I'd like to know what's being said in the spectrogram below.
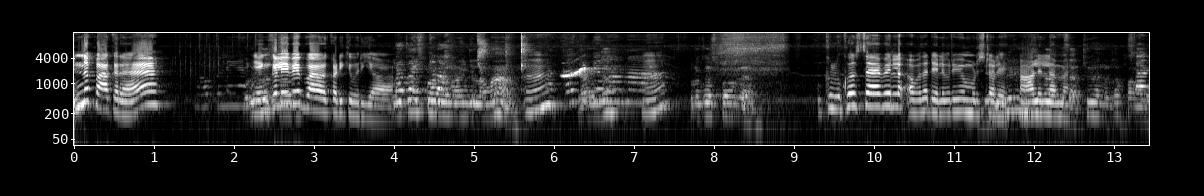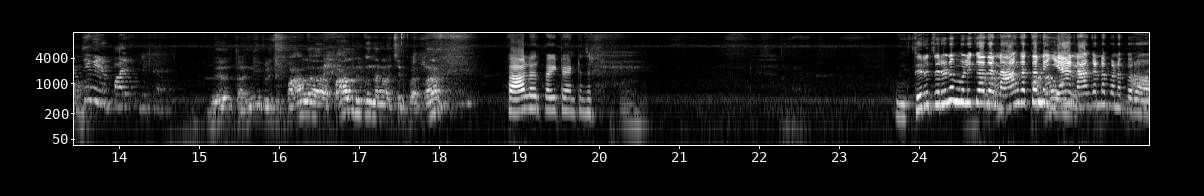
என்ன பாக்குற? எங்களையவே பா கடிக்க வரியா? குளுக்கோஸ் பவுடர் வாங்கிடலாமா? Glucose powder. குளுக்கோஸ் தேவையில்லை. அவ தான் டெலிவரியே முடிச்சிட்டாலே ஆள் இல்லாம. சத்து வேணும்ல பாவம். பால் குடிக்கிறேன் வெறும் தண்ணி குடிச்சு பால் பால் இருக்கும் தானே வச்சிருப்பா? பால் ஒரு பாக்கெட் வாங்கிட்டு வந்துரு. ம், திரு திருன்னு முழிக்காத. நாங்க தானே ஏன் நாங்க என்ன பண்ண போறோம்.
